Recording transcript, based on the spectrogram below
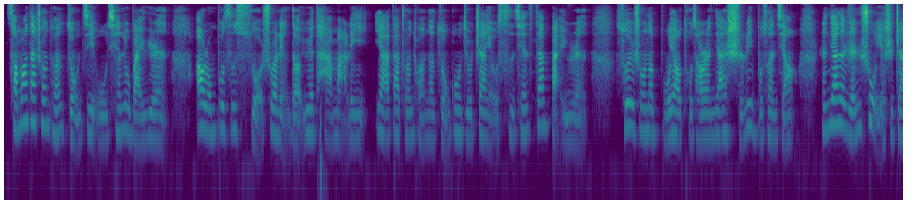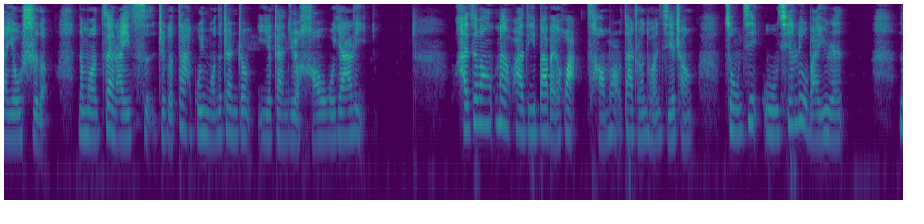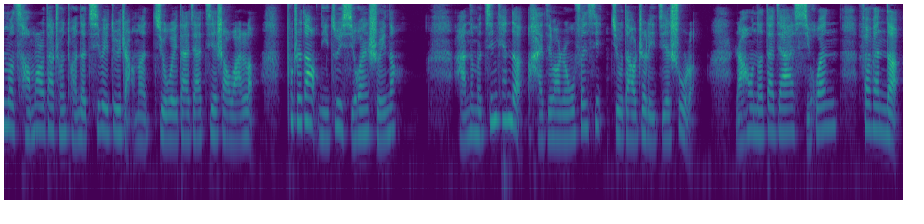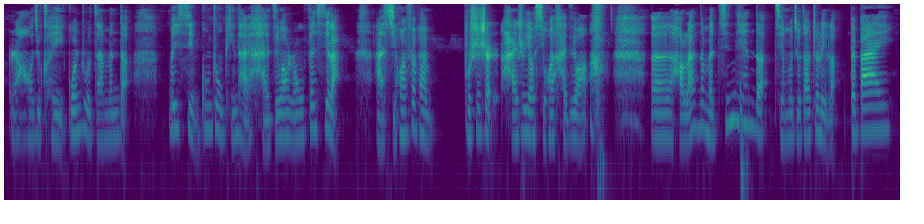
草帽大船团总计五千六百余人，奥龙布斯所率领的约塔玛利亚大船团呢，总共就占有四千三百余人。所以说呢，不要吐槽人家实力不算强，人家的人数也是占优势的。那么再来一次这个大规模的战争，也感觉毫无压力。海贼王漫画第八百话，草帽大船团结成，总计五千六百余人。那么草帽大船团的七位队长呢，就为大家介绍完了。不知道你最喜欢谁呢？啊，那么今天的海贼王人物分析就到这里结束了。然后呢，大家喜欢范范的，然后就可以关注咱们的微信公众平台“海贼王人物分析”啦。啊，喜欢范范不是事儿，还是要喜欢海贼王。嗯，好了，那么今天的节目就到这里了，拜拜。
